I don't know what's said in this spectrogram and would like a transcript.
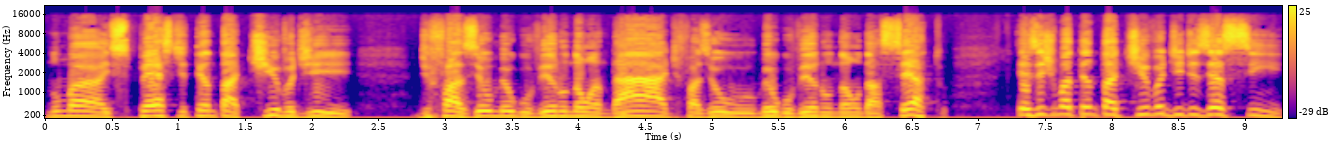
Numa espécie de tentativa de, de fazer o meu governo não andar, de fazer o meu governo não dar certo. Existe uma tentativa de dizer assim:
